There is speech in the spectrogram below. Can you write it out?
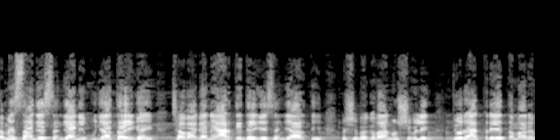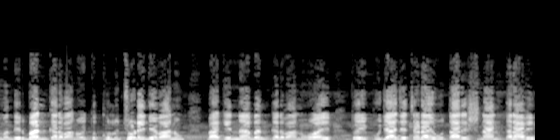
તમે સાંજે સંધ્યાની પૂજા થઈ ગઈ, છ વાગ્યાની આરતી થઈ ગઈ સંધ્યા આરતી. પછી ભગવાનનું શિવલિંગ, જો રાત્રે તમારે મંદિર બંધ કરવાનું હોય તો ખુલ્લું છોડી દેવાનું. બાકી ન બંધ કરવાનું હોય તો એ પૂજા જે ચડાવી ઉતારી સ્નાન કરાવી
